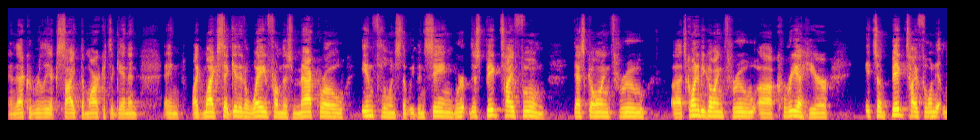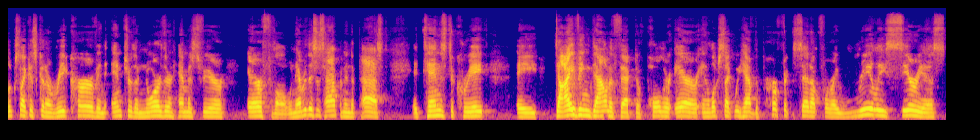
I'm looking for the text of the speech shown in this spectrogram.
and that could really excite the markets again. And and like Mike said, get it away from this macro influence that we've been seeing. We're, this big typhoon that's going through, uh, it's going to be going through uh, Korea here. It's a big typhoon. It looks like it's going to recurve and enter the northern hemisphere airflow. Whenever this has happened in the past, it tends to create a diving down effect of polar air. And it looks like we have the perfect setup for a really serious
